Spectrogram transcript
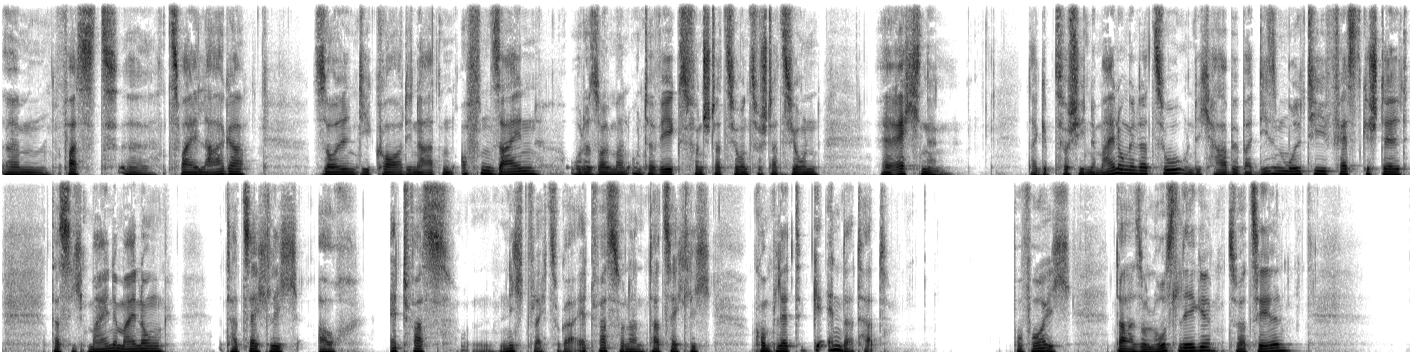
ähm, fast äh, zwei Lager, sollen die Koordinaten offen sein oder soll man unterwegs von Station zu Station rechnen? Da gibt es verschiedene Meinungen dazu und ich habe bei diesem Multi festgestellt, dass sich meine Meinung tatsächlich auch etwas, nicht vielleicht sogar etwas, sondern tatsächlich komplett geändert hat. Bevor ich da also loslege zu erzählen,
